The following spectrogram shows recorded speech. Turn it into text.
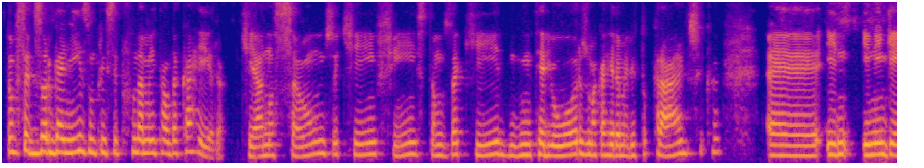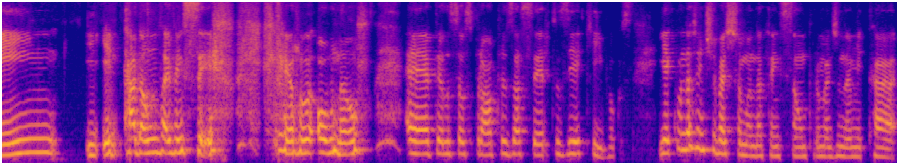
Então você desorganiza um princípio fundamental da carreira, que é a noção de que, enfim, estamos aqui no interior de uma carreira meritocrática é, e, e ninguém e, cada um vai vencer, pelo, ou não, é, pelos seus próprios acertos e equívocos. E aí, quando a gente vai chamando atenção para uma dinâmica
